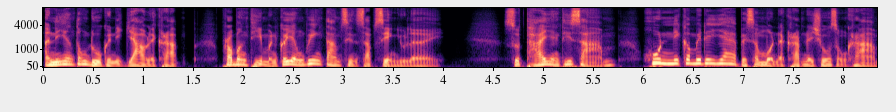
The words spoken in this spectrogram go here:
อันนี้ยังต้องดูกันอีกยาวเลยครับ เพราะบางทีมันก็ยังวิ่งตามสินทรัพย์เสี่ยงอยู่เลย สุดท้ายอย่างที่ 3 หุ้นนี่ก็ไม่ได้แย่ไปสมหมดนะครับในช่วงสงคราม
